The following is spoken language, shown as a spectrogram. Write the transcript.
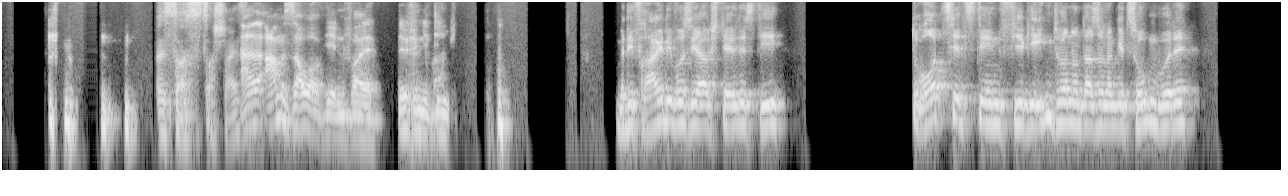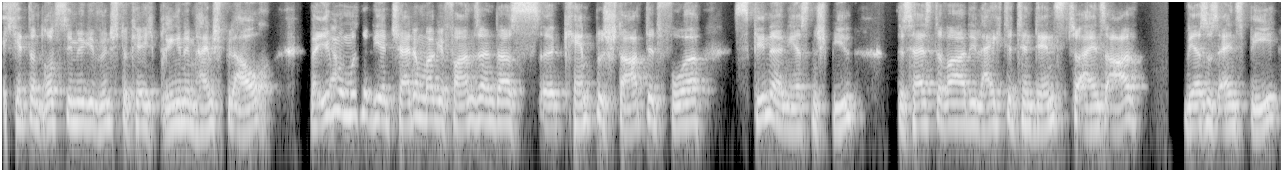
ist, doch, ist doch scheiße. Also, arme Sau auf jeden Fall. Definitiv. Die Frage, die sich auch stellt, ist die, trotz jetzt den vier Gegentoren und dass er dann gezogen wurde, ich hätte dann trotzdem mir gewünscht, okay, ich bringe ihn im Heimspiel auch. Weil irgendwo ja. muss ja die Entscheidung mal gefahren sein, dass äh, Campbell startet vor Skinner im ersten Spiel. Das heißt, da war die leichte Tendenz zu 1a versus 1b.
